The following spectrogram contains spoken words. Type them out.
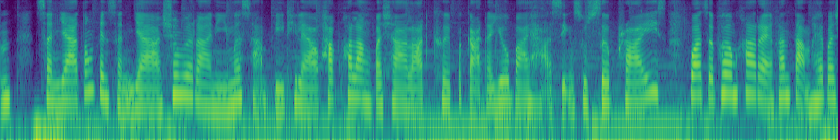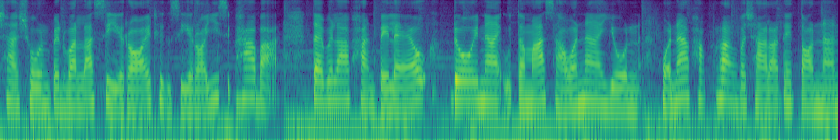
3 สัญญาต้องเป็นสัญญาช่วงเวลานี้เมื่อ 3 ปีที่แล้วพรรคพลังประชารัฐเคยประกาศนโยบายหาเสียงสุดเซอร์ไพรส์ว่าจะเพิ่มค่าแรงขั้นต่ำให้ประชาชนเป็นวันละ 400 ถึง 425 บาท แต่เวลาผ่านไปแล้ว โดยนายอุตตม สาวนายน หัวหน้าพรรคพลังประชารัฐในตอนนั้น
